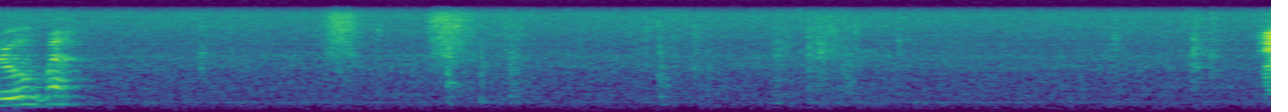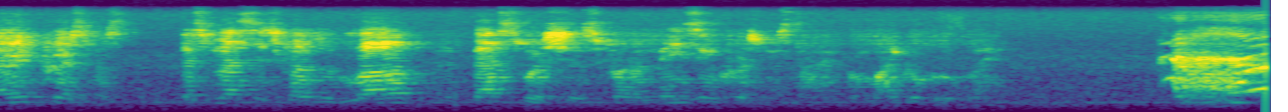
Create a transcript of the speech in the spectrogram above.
man. Merry Christmas. This message comes with love and best wishes for an amazing Christmas time from Michael Bublé.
